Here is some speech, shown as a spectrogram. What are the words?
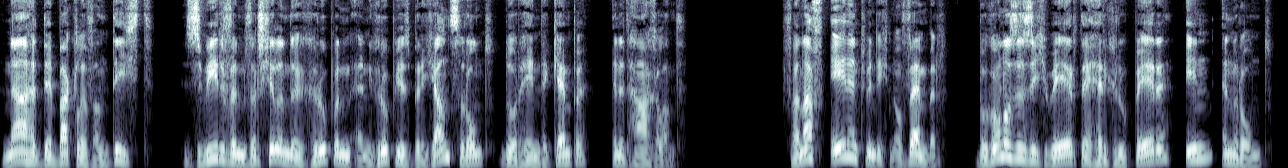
Na het debakkelen van Diest zwierven verschillende groepen en groepjes brigands rond doorheen de Kempen en het Hageland. Vanaf 21 november begonnen ze zich weer te hergroeperen in en rond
